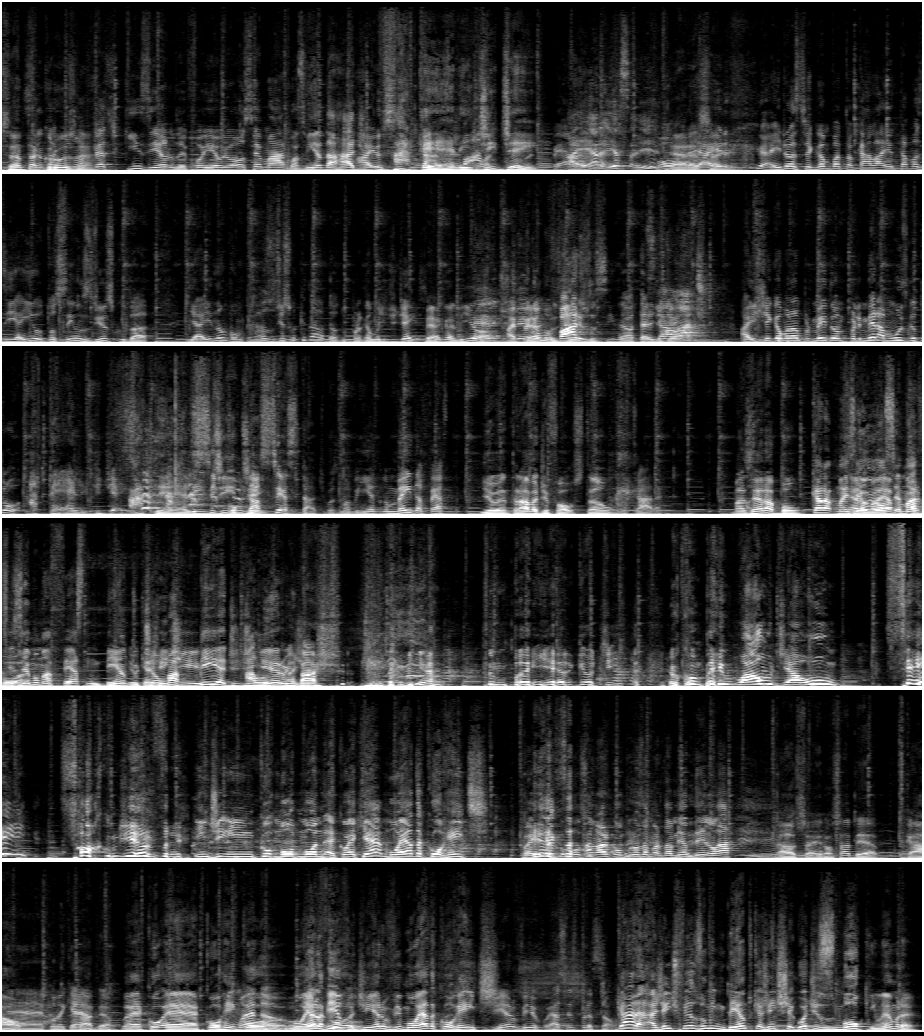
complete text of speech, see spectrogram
Santa, Santa Cruz, uma né? festa de 15 anos, aí foi eu e o Alcemar. Com as vinhas da rádio. Aí os ATL DJ. Ah, era esse aí? Porra, Era e essa aí, aí nós chegamos pra tocar lá e tá, mas e aí? Eu tô sem os discos da. E aí, não, vamos pegar os discos aqui da, da- do programa de DJs. Pega ali, ó. Aí Pega pegamos os vários, assim, né? A tele DJ. Galáctico. Aí chegamos lá no meio da primeira música, eu tô ATL DJ. ATL Segunda, DJ. sexta. Tipo assim, uma vinheta no meio da festa. E eu entrava de Faustão, Cara, mas era bom. Cara, mas Era eu e o uma Alcemar época boa. fizemos uma festa em Bento Eu que tinha a uma gente... pia de alu- dinheiro a gente- embaixo da minha, do banheiro que eu tinha. Eu comprei um Audi A1 sem, só com dinheiro frio. Em, di- em co- mo- é, como é que é? Moeda corrente. Como é que é que o Bolsonaro comprou os apartamentos dele lá? Ah, isso aí não sabemos. Calma. é, como é que é? Sabemos. É, co, é corrente. Moeda, co- dinheiro moeda vivo. co- dinheiro vivo, moeda corrente. Dinheiro vivo, essa é a expressão. Cara, a gente fez uma em Bento que a gente chegou de smoking, lembra?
